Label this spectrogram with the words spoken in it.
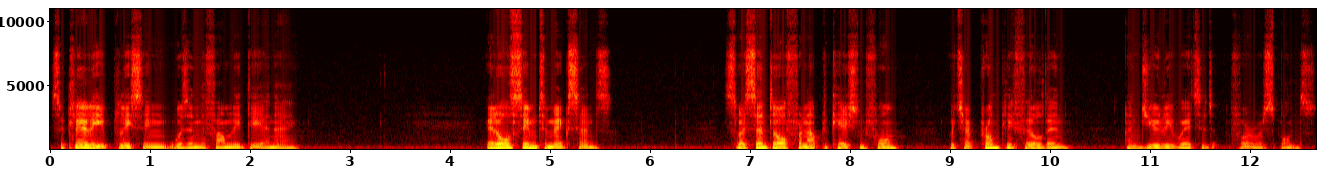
so clearly policing was in the family DNA. It all seemed to make sense. So I sent off for an application form, which I promptly filled in and duly waited for a response.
